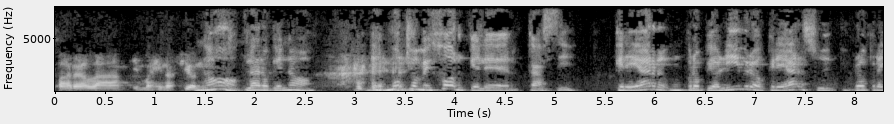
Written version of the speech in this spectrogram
para la imaginación. No, claro que no. Es mucho mejor que leer, casi. Crear un propio libro, crear su propia,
